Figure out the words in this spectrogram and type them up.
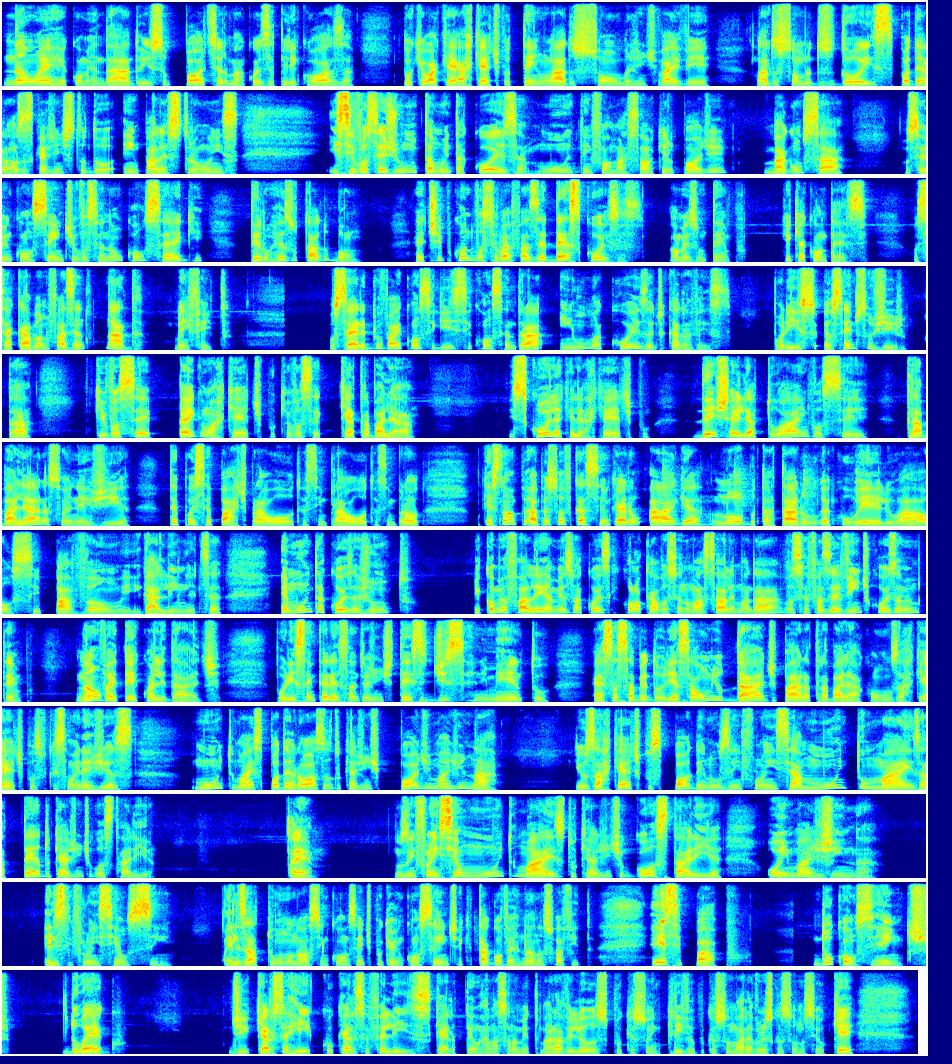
não é recomendado. Isso pode ser uma coisa perigosa, porque o arquétipo tem um lado sombra, a gente vai ver lado sombra dos dois poderosos que a gente estudou em palestrões. E se você junta muita coisa, muita informação, aquilo pode bagunçar o seu inconsciente e você não consegue ter um resultado bom. É tipo quando você vai fazer 10 coisas ao mesmo tempo. O que, que acontece? Você acaba não fazendo nada bem feito. O cérebro vai conseguir se concentrar em uma coisa de cada vez. Por isso, eu sempre sugiro, tá? Que você pegue um arquétipo que você quer trabalhar, escolha aquele arquétipo, deixa ele atuar em você, trabalhar a sua energia, depois você parte para outra, assim para outra, assim para outra. Porque senão a pessoa fica assim, eu quero águia, lobo, tartaruga, coelho, alce, pavão e galinha, etc. É muita coisa junto. E como eu falei, é a mesma coisa que colocar você numa sala e mandar você fazer 20 coisas ao mesmo tempo. Não vai ter qualidade. Por isso é interessante a gente ter esse discernimento, essa sabedoria, essa humildade para trabalhar com os arquétipos, porque são energias muito mais poderosas do que a gente pode imaginar. E os arquétipos podem nos influenciar muito mais até do que a gente gostaria. É, nos influenciam muito mais do que a gente gostaria ou imagina. Eles influenciam sim. Eles atuam no nosso inconsciente, porque o inconsciente é que está governando a sua vida. Esse papo do consciente, do ego, de quero ser rico, quero ser feliz, quero ter um relacionamento maravilhoso, porque eu sou incrível, porque eu sou maravilhoso, porque eu sou não sei o quê.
